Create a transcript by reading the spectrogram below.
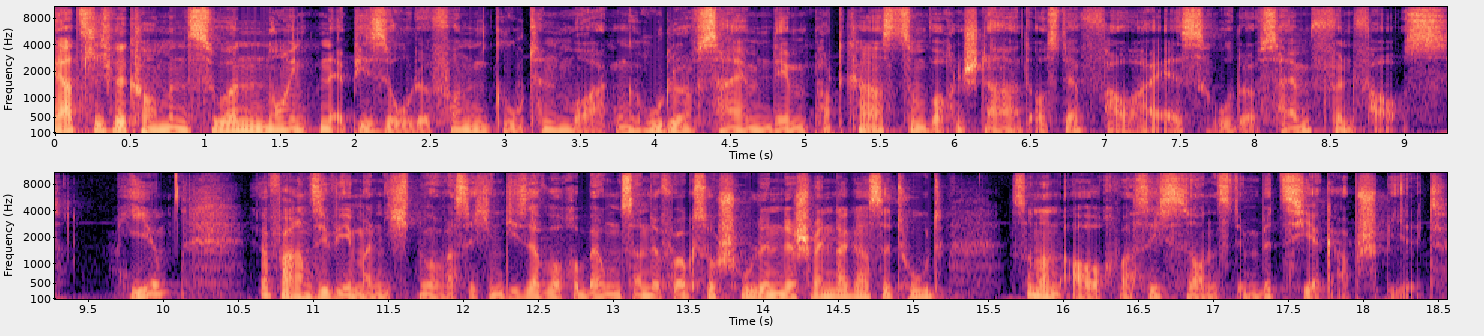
Herzlich willkommen zur neunten Episode von Guten Morgen Rudolfsheim, dem Podcast zum Wochenstart aus der VHS Rudolfsheim 5 Haus. Hier erfahren Sie wie immer nicht nur, was sich in dieser Woche bei uns an der Volkshochschule in der Schwendergasse tut, sondern auch, was sich sonst im Bezirk abspielt.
